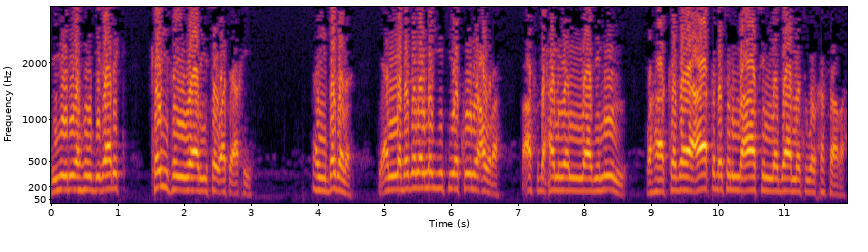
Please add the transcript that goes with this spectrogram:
ليريه بذلك كيف يواري سوءة أخيه. أي بدنه لأن بدن الميت يكون عورة فأصبح من النادمين وهكذا عاقبة المعاصي الندامة والخسارة.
